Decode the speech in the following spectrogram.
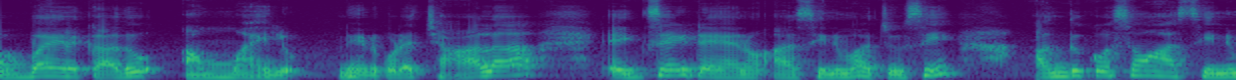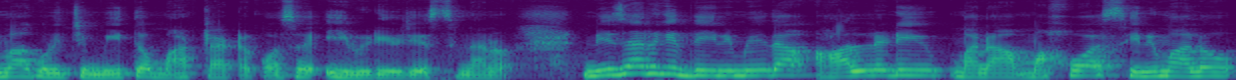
అబ్బాయిలు కాదు అమ్మాయిలు. నేను కూడా చాలా ఎగ్జైట్ అయ్యాను ఆ సినిమా చూసి. అందుకోసం ఆ సినిమా గురించి మీతో మాట్లాడటం కోసం ఈ వీడియో చేస్తున్నాను. నిజానికి దీని మీద ఆల్రెడీ మన మహువా సినిమాలో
